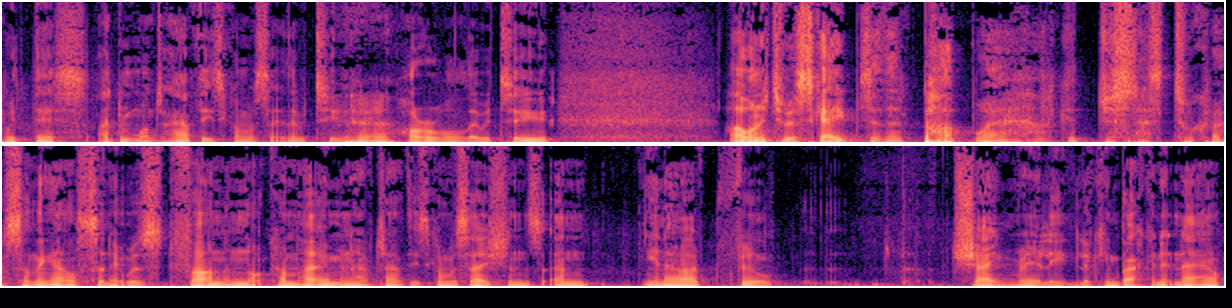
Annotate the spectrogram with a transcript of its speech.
with this. I didn't want to have these conversations. They were too Yeah. horrible. They were too, I wanted to escape to the pub where I could just talk about something else and it was fun and not come home and have to have these conversations. And, you know, I feel shame really looking back on it now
